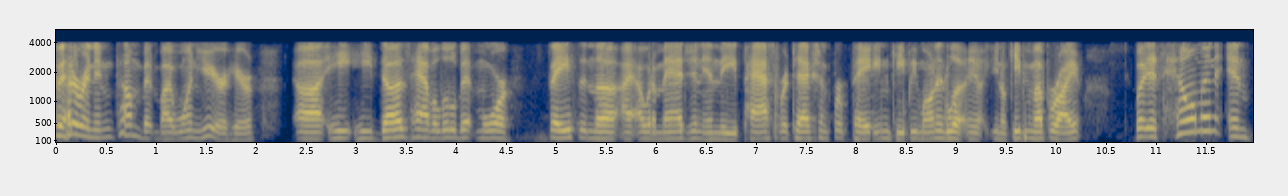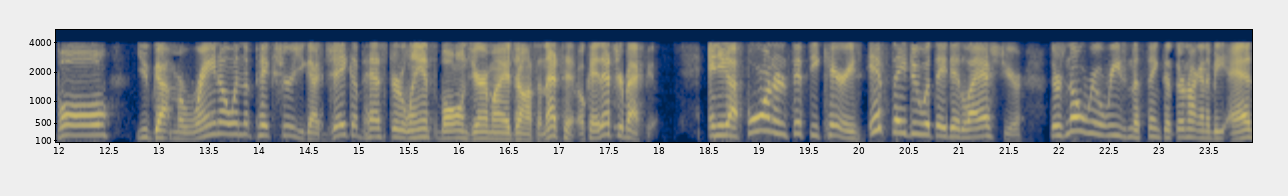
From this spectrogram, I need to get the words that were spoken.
veteran incumbent by one year here. Uh, he he does have a little bit more faith in the I, I would imagine in the pass protection for Peyton, keep him on his you know keep him upright. But it's Hillman and Ball. You've got Moreno in the picture. You got Jacob Hester, Lance Ball, and Jeremiah Johnson. That's it. Okay, that's your backfield. And you got 450 carries. If they do what they did last year, there's no real reason to think that they're not going to be as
